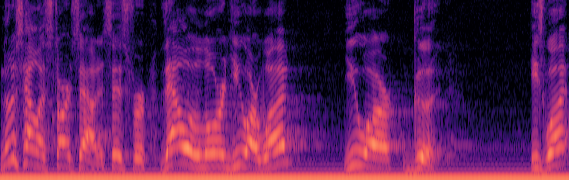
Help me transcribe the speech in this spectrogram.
Notice how it starts out. It says, For thou, O Lord, you are what? You are good. He's what?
